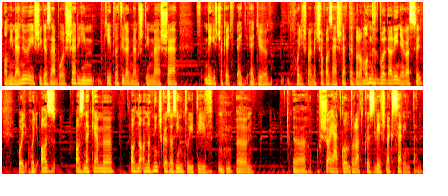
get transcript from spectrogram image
ami menő, és igazából se rím, képletileg nem stimmel, se mégiscsak egy, egy, egy hogy is mondjam, egy savazás lett ebből a mondatból, de a lényeg az, hogy, hogy, hogy az, az nekem, annak nincs köze az intuitív uh-huh. ö, ö, saját gondolat közlésnek szerintem.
